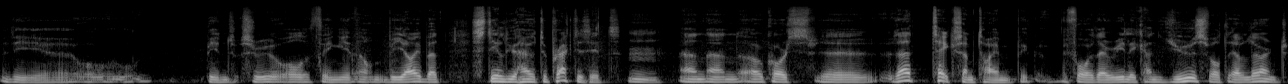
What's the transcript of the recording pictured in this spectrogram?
the uh, been through all the thing in, on BI, but still you have to practice it, Mm. and and of course uh, that takes some time before they really can use what they have learned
